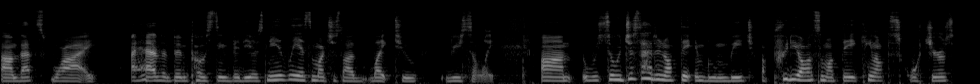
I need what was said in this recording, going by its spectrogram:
um, that's why I haven't been posting videos nearly as much as I'd like to recently. Um, so we just had an update in Boom Beach, a pretty awesome update. Came out the Scorchers,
